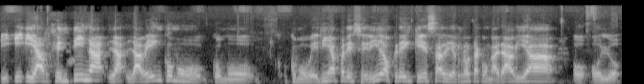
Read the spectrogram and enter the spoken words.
Y, y, Argentina la, la, ven como, como, como venía precedida o creen que esa derrota con Arabia o, lo,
